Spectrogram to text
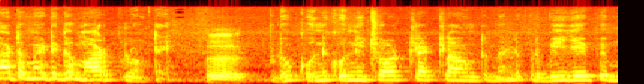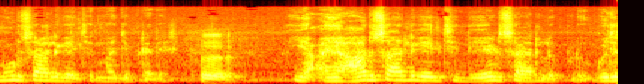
ఆటోమేటిక్గా మార్పులు ఉంటాయి ఇప్పుడు కొన్ని కొన్ని చోట్ల ఎట్లా ఉంటుందంటే ఇప్పుడు బీజేపీ మూడు సార్లు గెలిచింది మధ్యప్రదేశ్. ఆరు సార్లు గెలిచింది ఏడు సార్లు ఇప్పుడు గుజరాత్.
